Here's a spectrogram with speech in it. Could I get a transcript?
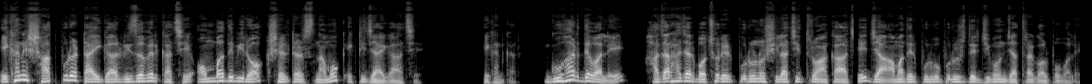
এখানে সাতপুরা টাইগার রিজার্ভের কাছে অম্বাদেবী রক শেল্টার্স নামক একটি জায়গা আছে। এখানকার গুহার দেওয়ালে হাজার হাজার বছরের পুরনো শিলাচিত্র আঁকা আছে যা আমাদের পূর্বপুরুষদের জীবনযাত্রা গল্প বলে।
